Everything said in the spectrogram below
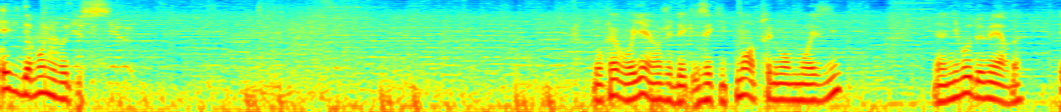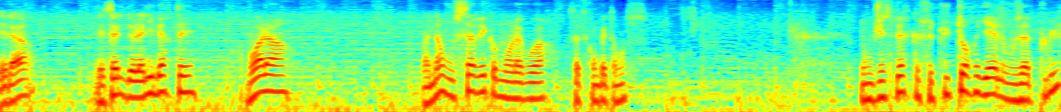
évidemment niveau 10. Donc là vous voyez, hein, j'ai des équipements absolument moisis. Et un niveau de merde. Et là, les ailes de la liberté. Voilà. Maintenant vous savez comment l'avoir, cette compétence. Donc j'espère que ce tutoriel vous a plu.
